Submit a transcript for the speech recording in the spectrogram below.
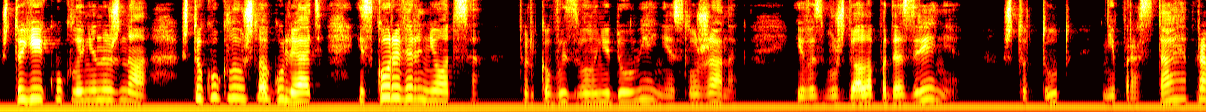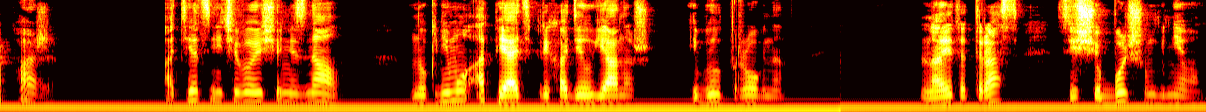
что ей кукла не нужна, что кукла ушла гулять и скоро вернется, только вызвала недоумение служанок и возбуждала подозрение, что тут непростая пропажа. Отец ничего еще не знал, но к нему опять приходил Януш и был прогнан. На этот раз с еще большим гневом.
